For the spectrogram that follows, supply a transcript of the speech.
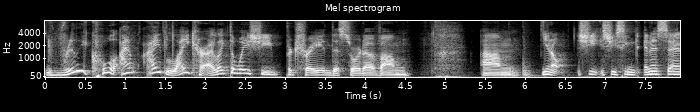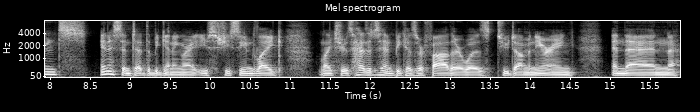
really cool. I I like her. I like the way she portrayed this sort of um, um, you know, she she seemed innocent innocent at the beginning, right? You, she seemed like like she was hesitant because her father was too domineering, and then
